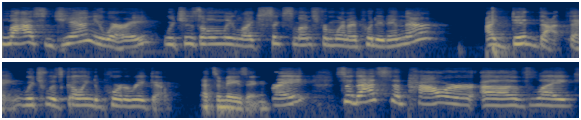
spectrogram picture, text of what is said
last january which is only like six months from when i put it in there i did that thing which was going to puerto rico that's amazing. Right. So that's the power of like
